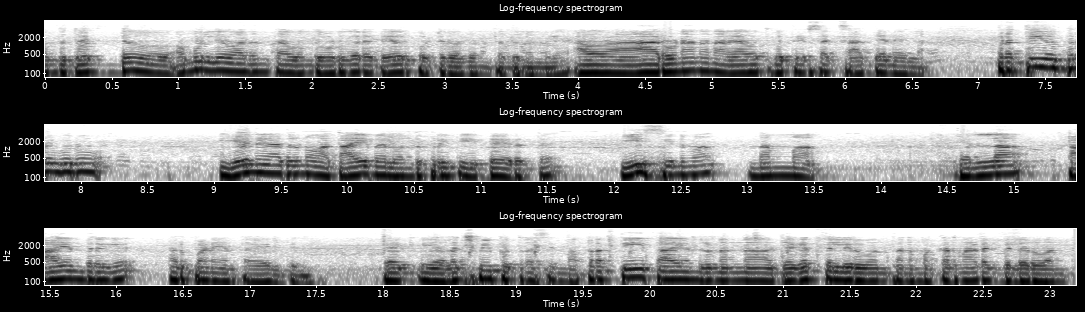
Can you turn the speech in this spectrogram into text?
ಒಂದು ದೊಡ್ಡ ಅಮೂಲ್ಯವಾದಂಥ ಒಂದು ಉಡುಗೊರೆ ದೇವರು ಕೊಟ್ಟಿರೋದಂಥದ್ದು ನಮಗೆ. ಆ ಋಣನ ನಾವು ಯಾವತ್ತಿಗೂ ತೀರ್ಸೋಕ್ಕೆ ಸಾಧ್ಯನೇ ಇಲ್ಲ. ಪ್ರತಿಯೊಬ್ಬರಿಗೂ ಏನೇ ಆದ್ರೂ ಆ ತಾಯಿ ಮೇಲೆ ಒಂದು ಪ್ರೀತಿ ಇದ್ದೇ ಇರುತ್ತೆ. ಈ ಸಿನಿಮಾ ನಮ್ಮ ಎಲ್ಲ ತಾಯಂದರಿಗೆ ಅರ್ಪಣೆ ಅಂತ ಹೇಳ್ತೀನಿ. ಲಕ್ಷ್ಮೀ ಪುತ್ರ ಸಿನಿಮಾ. ಪ್ರತಿ ತಾಯಂದರು ನನ್ನ ಜಗತ್ತಲ್ಲಿರುವಂಥ, ನಮ್ಮ ಕರ್ನಾಟಕದಲ್ಲಿರುವಂಥ,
